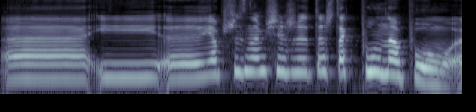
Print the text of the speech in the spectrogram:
E, I e, ja przyznam się, że też tak pół na pół. E,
